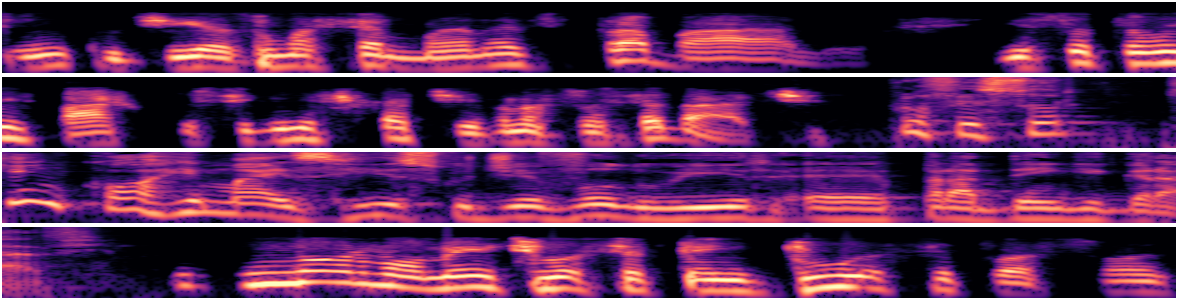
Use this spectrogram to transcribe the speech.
cinco dias, uma semana de trabalho isso tem um impacto significativo na sociedade. Professor, quem corre mais risco de evoluir é, para dengue grave? Normalmente você tem duas situações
